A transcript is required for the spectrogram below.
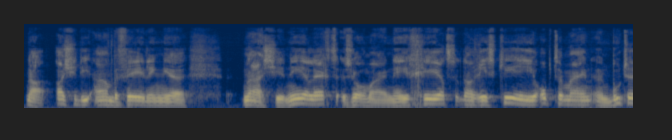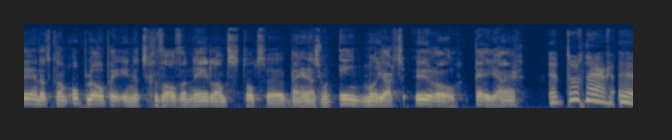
Nou, als je die aanbeveling naast je neerlegt, zomaar negeert... dan riskeer je op termijn een boete. En dat kan oplopen in het geval van Nederland tot uh, bijna zo'n 1 miljard euro per jaar. Uh, terug naar uh,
